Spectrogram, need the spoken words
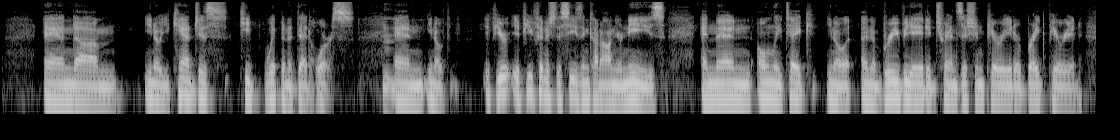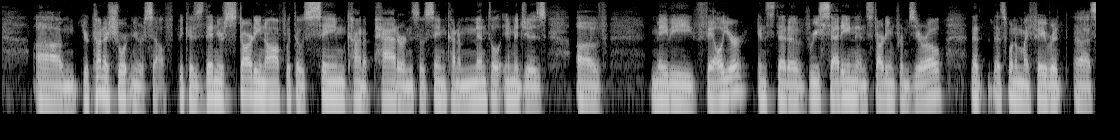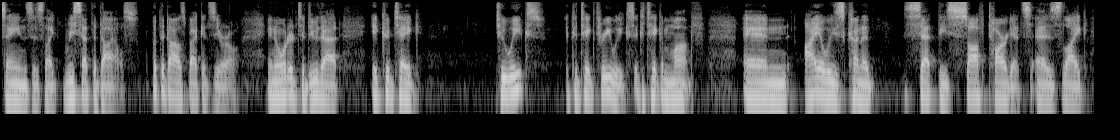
And um, you know you can't just keep whipping a dead horse mm. and you know if you're if you finish the season kind of on your knees and then only take you know an abbreviated transition period or break period um, you're kind of shorting yourself because then you're starting off with those same kind of patterns those same kind of mental images of maybe failure instead of resetting and starting from zero. That, that's one of my favorite uh, sayings is like reset the dials, put the dials back at zero. In order to do that, it could take two weeks, it could take three weeks, it could take a month. And I always kind of set these soft targets as like,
